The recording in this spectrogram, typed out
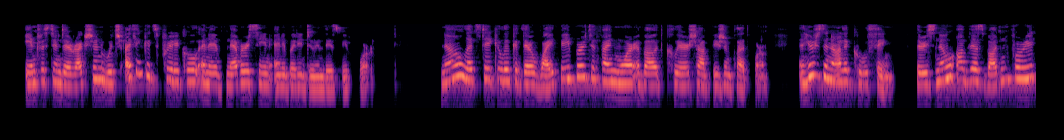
interesting direction, which I think it's pretty cool, and I've never seen anybody doing this before. Now let's take a look at their white paper to find more about Clear Shop Vision platform. And here's another cool thing. There is no obvious button for it.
